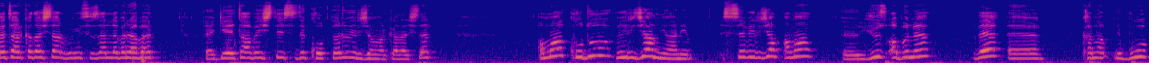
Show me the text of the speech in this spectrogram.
Evet arkadaşlar bugün sizlerle beraber e, GTA 5'te size kodları vereceğim arkadaşlar. Ama kodu vereceğim yani size vereceğim ama e, 100 abone ve e, kanal bu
